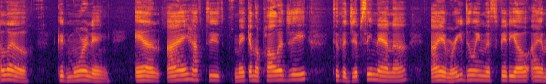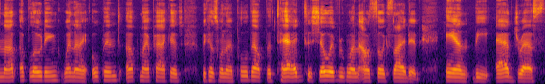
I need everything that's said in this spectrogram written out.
Hello, good morning. And I have to make an apology to the Gypsy Nana. I am redoing this video. I am not uploading when I opened up my package because when I pulled out the tag to show everyone, I was so excited. And the address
